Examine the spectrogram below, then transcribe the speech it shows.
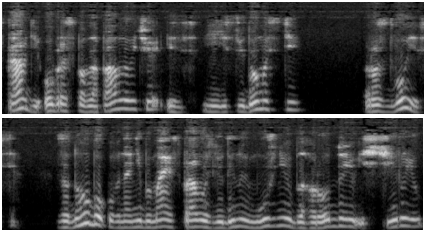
Справді, образ Павла Павловича із її свідомості роздвоївся. З одного боку, вона ніби має справу з людиною мужньою, благородною і щирою,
